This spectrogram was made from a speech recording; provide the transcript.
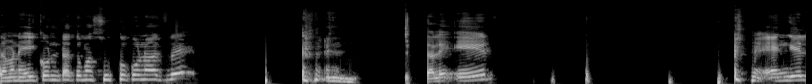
তার মানে এই কোণটা তোমার সূক্ষ্ম কোণ আসবে। তাহলে এর angle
